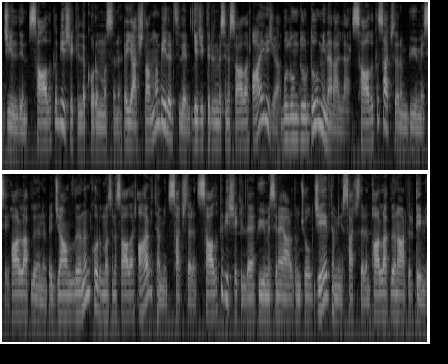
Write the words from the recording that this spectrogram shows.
cildin sağlıklı bir şekilde korunmasını ve yaşlanma belirtilerinin geciktirilmesini sağlar. Ayrıca bulundurduğu mineraller sağlıklı saçların büyümesi, parlaklığının ve canlılığının korunması oluşmasını sağlar. A vitamini saçların sağlıklı bir şekilde büyümesine yardımcı olur. C vitamini saçların parlaklığını artırır. Demir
